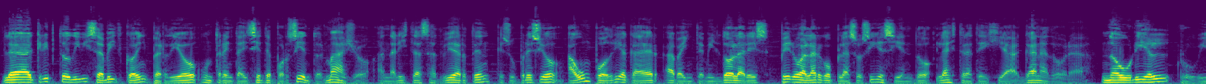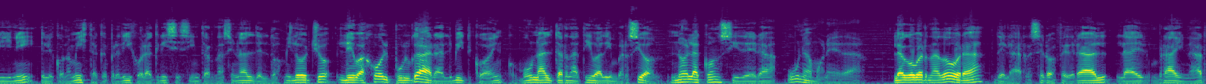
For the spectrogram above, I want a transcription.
La criptodivisa Bitcoin perdió un 37% en mayo. Analistas advierten que su precio aún podría caer a 20.000 dólares, pero a largo plazo sigue siendo la estrategia ganadora. Nouriel Rubini, el economista que predijo la crisis internacional del 2008, le bajó el pulgar al Bitcoin como una alternativa inversión, no la considera una moneda. La gobernadora de la Reserva Federal, Lael Brainard,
